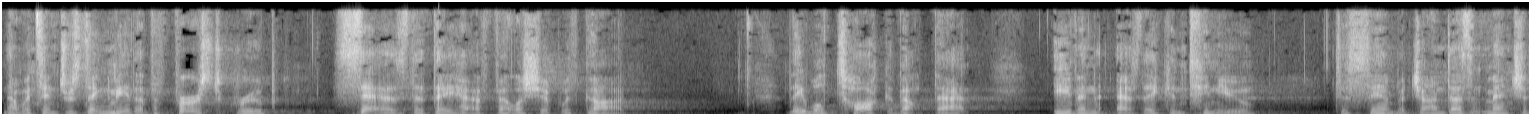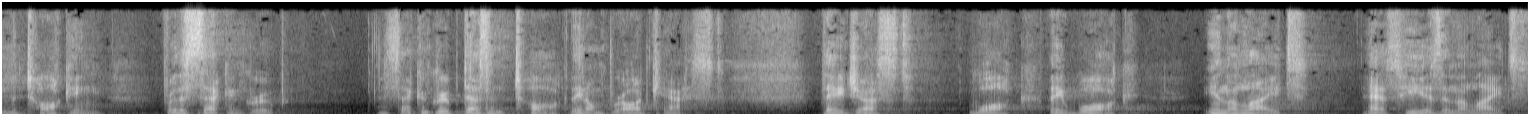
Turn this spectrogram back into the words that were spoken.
Now, it's interesting to me that the first group says that they have fellowship with God. They will talk about that even as they continue to sin. But John doesn't mention the talking for the second group. The second group doesn't talk, they don't broadcast. They just walk. They walk in the light as he is in the light.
